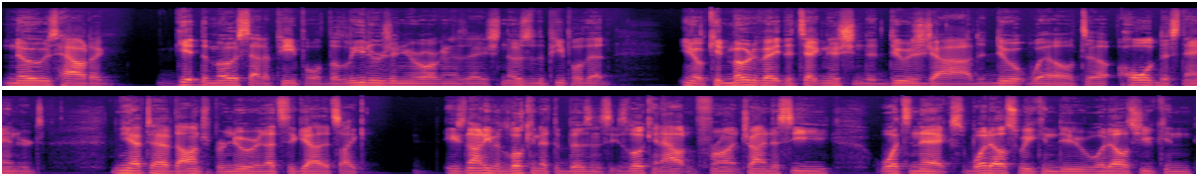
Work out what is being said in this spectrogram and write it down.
knows how to get the most out of people. The leaders in your organization. Those are the people that you know can motivate the technician to do his job, to do it well, to hold the standards. And you have to have the entrepreneur. That's the guy that's like he's not even looking at the business. He's looking out in front, trying to see what's next, what else we can do, what else you can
